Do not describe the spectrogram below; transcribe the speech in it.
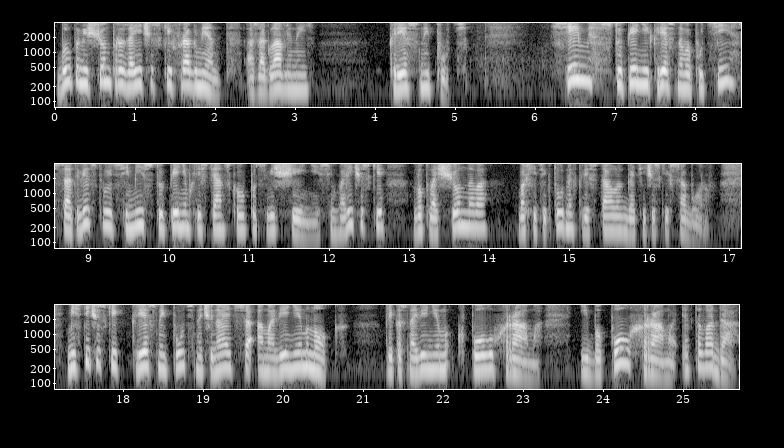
был помещен прозаический фрагмент, озаглавленный «Крестный путь». Семь ступеней крестного пути соответствуют семи ступеням христианского посвящения, символически воплощенного в архитектурных кристаллах готических соборов. Мистический крестный путь начинается омовением ног, прикосновением к полу храма, ибо пол храма — это вода.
